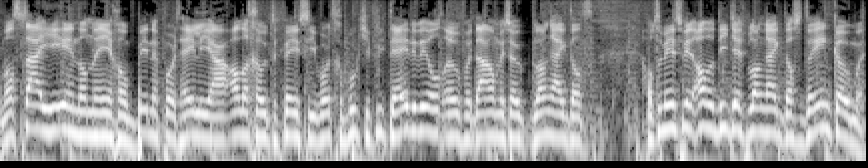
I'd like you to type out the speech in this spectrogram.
Want sta je hierin, dan ben je gewoon binnen voor het hele jaar. Alle grote feesten, je wordt geboekt, je vliegt de hele wereld over. Daarom is ook belangrijk dat... Of tenminste vinden alle DJ's belangrijk dat ze erin komen.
